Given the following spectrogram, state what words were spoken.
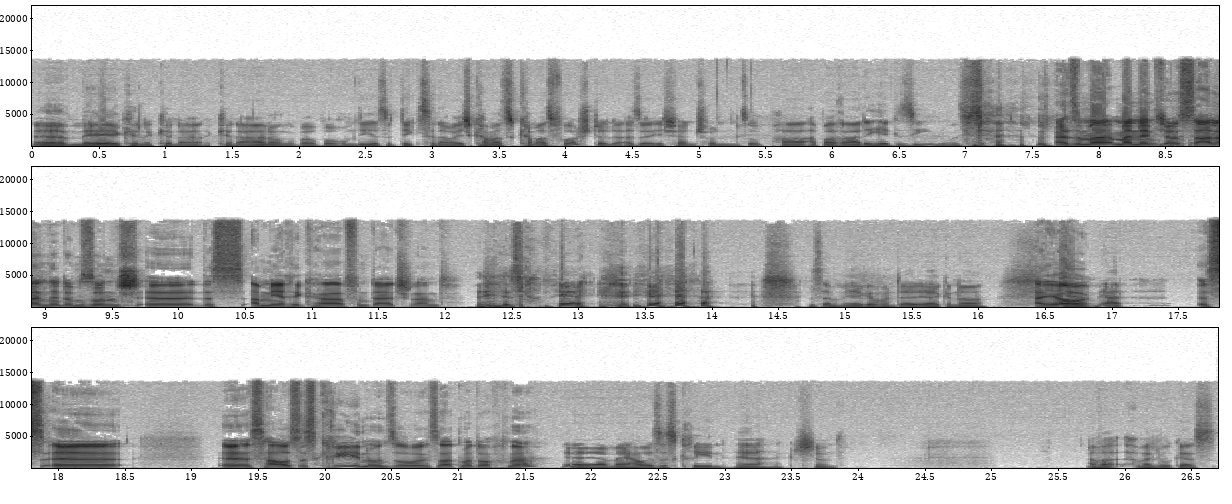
äh, nee, keine, keine, keine Ahnung, warum die hier so dick sind, aber ich kann mir kann vorstellen. Also ich habe schon so ein paar Apparate hier gesehen, muss ich sagen. Also man, man nennt ja das Saarland nicht umsonst äh, das Amerika von Deutschland. das, Amerika, das Amerika von Deutschland, ja genau. Ah jo, ja, ja. es, äh, äh, das Haus ist green und so, sagt man doch, ne? Ja, ja, mein Haus ist green, ja, stimmt. Aber, aber Lukas,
